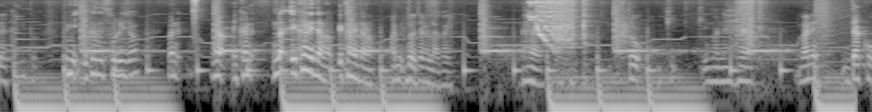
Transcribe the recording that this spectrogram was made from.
দেখেনি তো? তুমি এখানে সরে যাও। মানে না এখানে না এখানে দাঁড়াও এখানে দাঁড়াও। আমি দরজাটা লাগাই। হ্যাঁ। তো কি মানে হ্যাঁ। মানে দেখো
